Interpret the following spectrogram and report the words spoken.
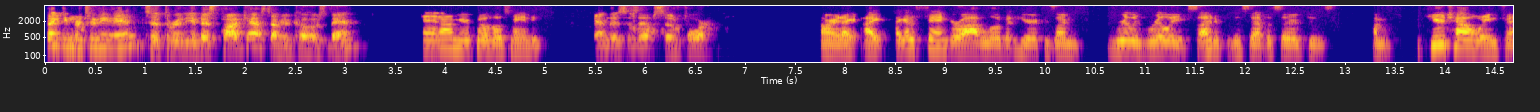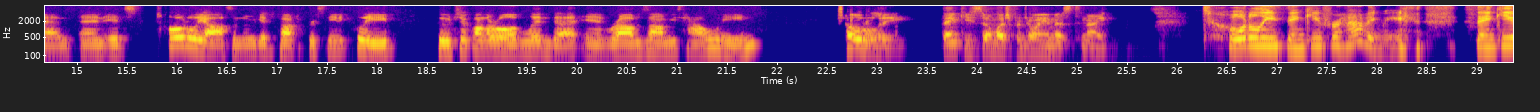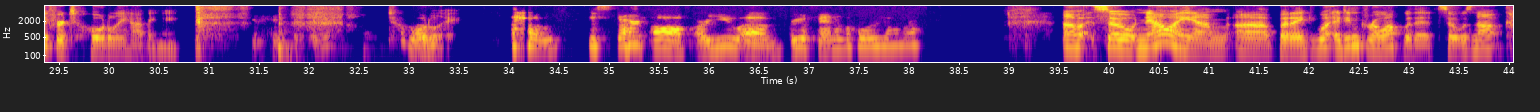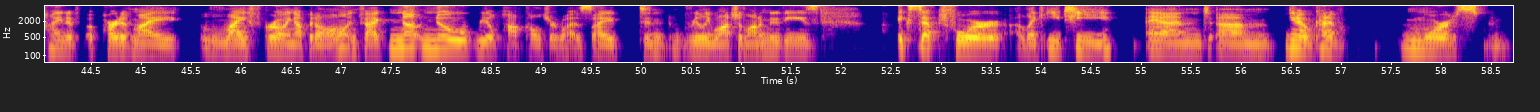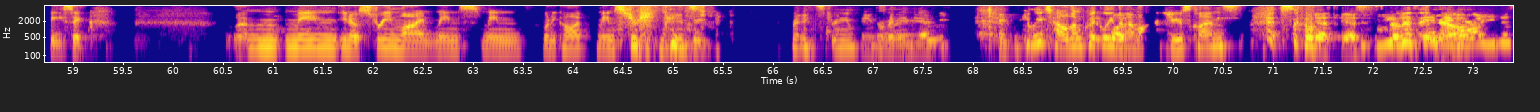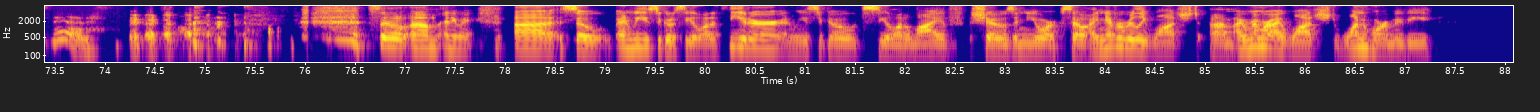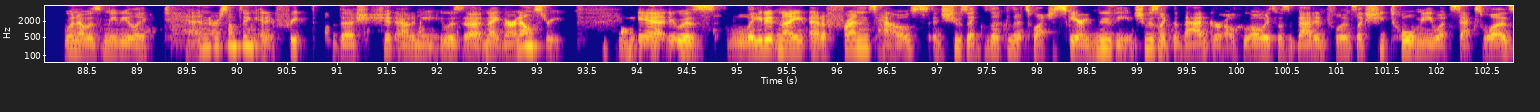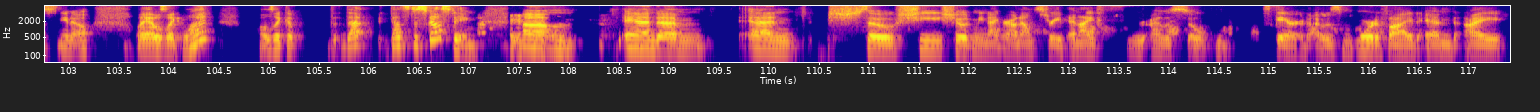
Thank you for tuning in to Through the Abyss podcast. I'm your co host, Ben. And I'm your co host, Mandy. And this is episode four. All right. I, I, I got to fangirl out a little bit here because I'm really, really excited for this episode because I'm a huge Halloween fan and it's totally awesome that we get to talk to Kristina Klebe, who took on the role of Linda in Rob Zombie's Halloween. Totally. Thank you so much for joining us tonight. Totally. Thank you for having me. Thank you for totally having me. totally. Um, to start off, are you um, are you a fan of the horror genre? Um, so now I am, uh, but I I didn't grow up with it, so it was not kind of a part of my life growing up at all. In fact, no no real pop culture was. I didn't really watch a lot of movies except for like ET and um, you know, kind of more basic main, you know, streamlined main main what do you call it? Mainstream mainstream mainstream. mainstream yeah. Can we tell them quickly that I'm on a juice cleanse? So yes, yes. You so just did, know. girl. You just did. so um anyway uh so and we used to go to see a lot of theater and we used to go to see a lot of live shows in new york. So i never really watched um i remember i watched one horror movie when i was maybe like 10 or something and it freaked the shit out of me. It was uh, nightmare on elm street. And it was late at night at a friend's house and she was like look let's watch a scary movie. And she was like the bad girl who always was a bad influence. Like she told me what sex was you know? Like i was like what? I was like a that that's disgusting. Um, and um, and so she showed me nightmare on elm street and i i was so scared. I was mortified and i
